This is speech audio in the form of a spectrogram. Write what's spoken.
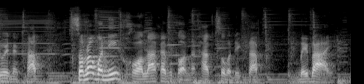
ด้วยนะครับสำหรับวันนี้ขอลากันไปก่อนนะครับ สวัสดีครับบ๊ายบาย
